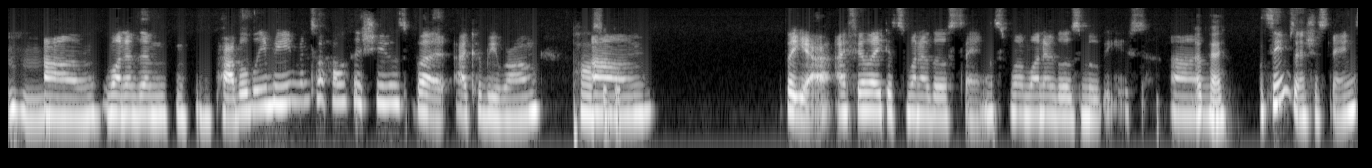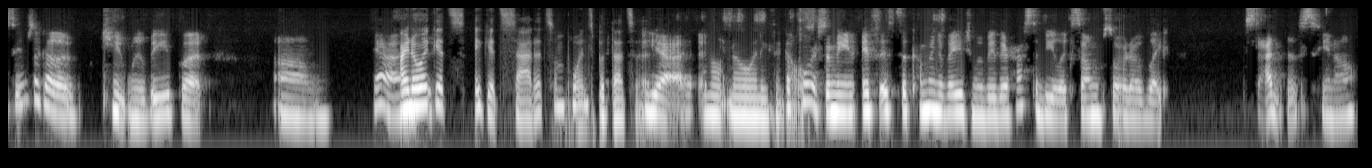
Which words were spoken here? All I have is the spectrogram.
Mhm. Um, one of them probably be mental health issues, but I could be wrong. Possible. Um, but yeah, I feel like it's one of those things, one one of those movies. Um, okay. It seems interesting. Seems like a cute movie, but um, Yeah, I know it gets it gets sad at some points, but that's it. Yeah, I don't know anything Of else. course, I mean, if it's the coming of age movie, there has to be like some sort of like sadness, you know?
